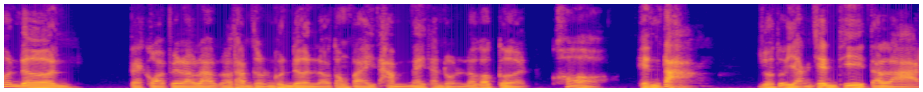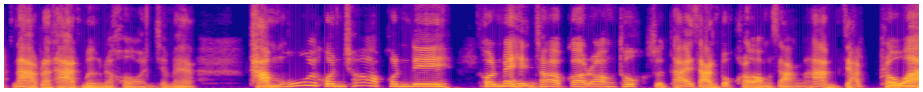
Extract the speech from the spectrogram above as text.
คนเดิน แต่ก่อนเวลาเราเราทำถนนคนเดินเราต้องไปทำในถนนแล้วก็เกิดข้อเห็นต่าง ยกตัวอย่างเช่นที่ตลาดหน้าพระธาตุเมืองนครใช่ไหมทำอุ้ยคนชอบคนดี คนไม่เห็นชอบก็ร้องทุกข์สุดท้ายศาลปกครองสั่งห้ามจัด เพราะว่า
